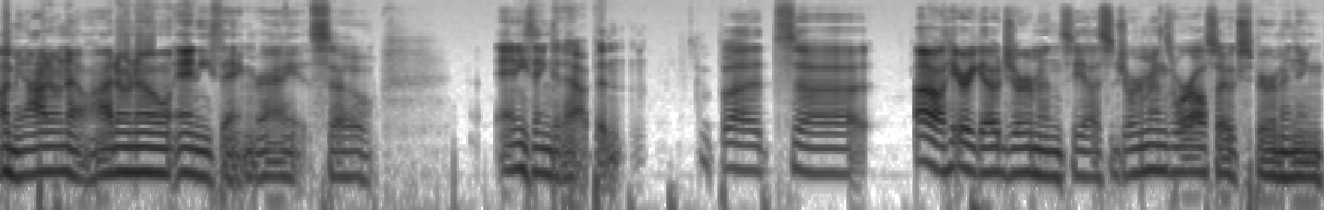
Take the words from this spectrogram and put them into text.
I mean, I don't know. I don't know anything, right? So anything could happen. But uh, oh, here we go. Germans, yes, Germans were also experimenting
